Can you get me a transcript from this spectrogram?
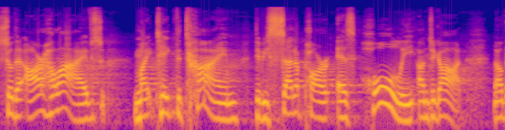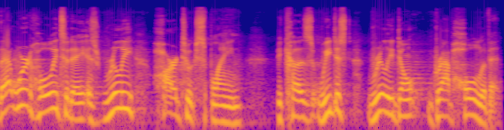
so that our lives might take the time to be set apart as holy unto God. Now, that word holy today is really hard to explain because we just really don't grab hold of it.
